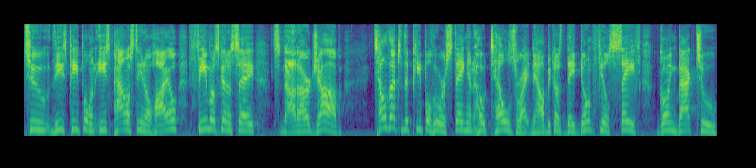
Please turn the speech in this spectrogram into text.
to these people in East Palestine, Ohio. FEMA's going to say, it's not our job. Tell that to the people who are staying in hotels right now because they don't feel safe going back to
